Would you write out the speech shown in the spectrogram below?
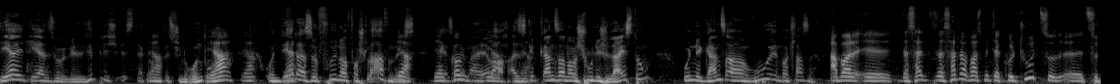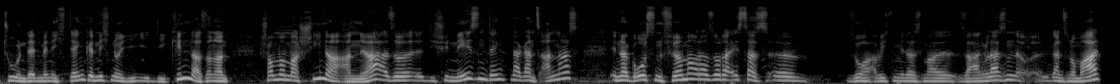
Der, der so hipplich ist, der kommt Ja. ein bisschen runter. Ja, ja, und der, der so früh noch verschlafen Ja, ist, der ist kommt- immer ja, hellwach. Also es ja. gibt ganz andere schulische Leistung und eine ganz andere Ruhe in der Klasse. Aber äh, das, hat, das hat auch was mit der Kultur zu, äh, zu tun, denn wenn ich denke, nicht nur die, die Kinder, sondern schauen wir mal China an, ja, also äh, die Chinesen denken da ganz anders. In einer großen Firma oder so, da ist das, äh, so habe ich mir das mal sagen lassen, äh, ganz normal,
